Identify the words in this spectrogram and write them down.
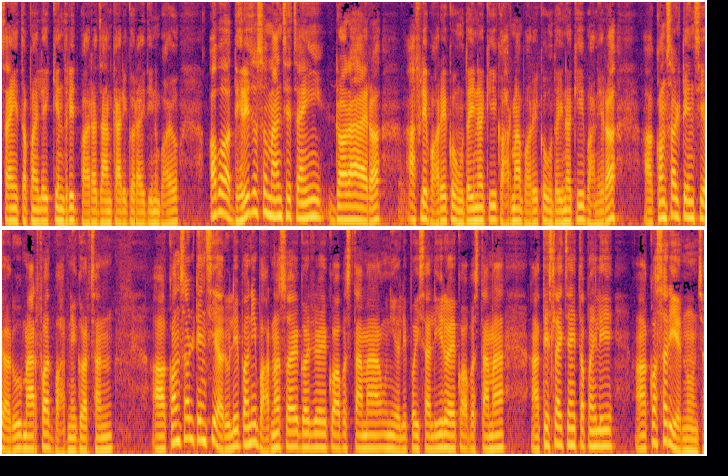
चाहिँ तपाईँले केन्द्रित भएर जानकारी गराइदिनु भयो अब धेरैजसो मान्छे चाहिँ डराएर आफूले भरेको हुँदैन कि घरमा भरेको हुँदैन कि भनेर कन्सल्टेन्सीहरू मार्फत भर्ने गर्छन्। कन्सल्टेन्सीहरूले पनि भर्न सहयोग गरिरहेको अवस्थामा उनीहरूले पैसा लिइरहेको अवस्थामा त्यसलाई चाहिँ तपाईँले कसरी हेर्नुहुन्छ?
